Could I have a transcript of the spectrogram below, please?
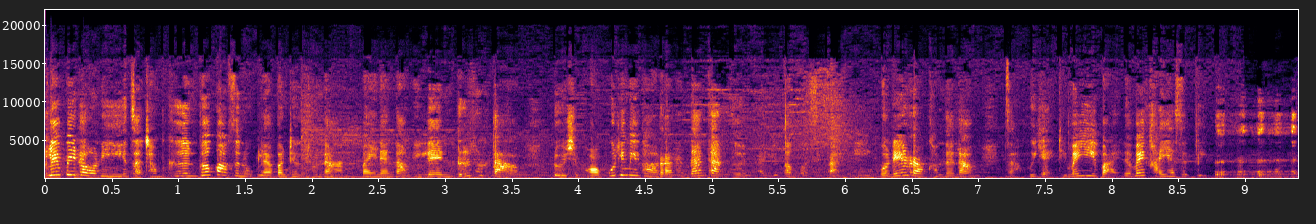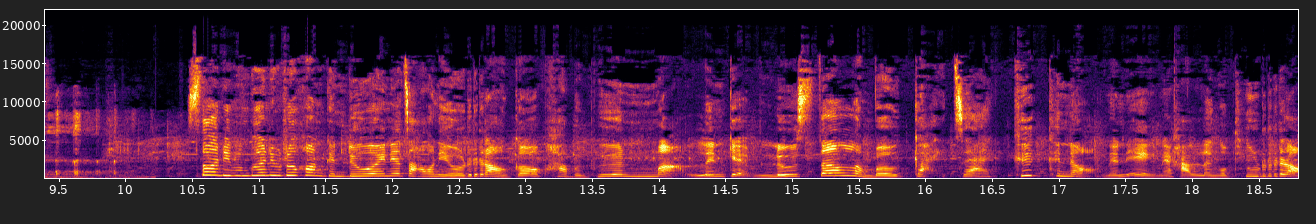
คลิปวิดีโอนี้จะทำขึ้นเพื่อความสนุกและบันเทิงเท่านั้น ไม่แนะนำให้เล่นหรือทำตาม โดยเฉพาะผู้ที่มีภาระทางด้านการเงินอายุต่ำกว่า 18 ปีควรได้รับคำแนะนำจากผู้ใหญ่ที่ไม่ยีใบและไม่ขายยาเสพติด ดีเพื่อนๆทุกๆคนกันด้วยเนี่ยจ้าวันนี้เราก็พาเพื่อนๆมาเล่นเกม l o s t e r Lumber ไก่แจ็คคึกขนองนั่นเองนะคะและงบที่เรา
